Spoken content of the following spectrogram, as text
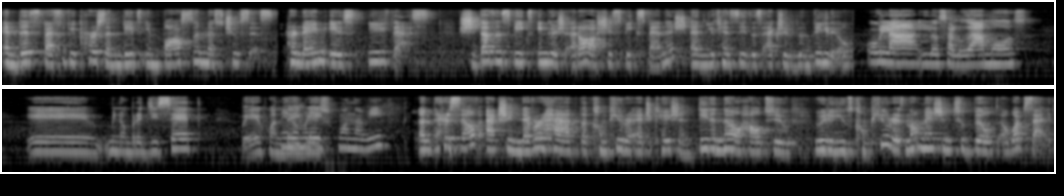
And this specific person lives in Boston, Massachusetts. Her name is Ethes. She doesn't speak English at all. She speaks Spanish. And you can see this actually in the video. Hola, los saludamos. Eh, mi nombre es Gisette. Eh, Juan Mi Davis. nombre es Juan David. And herself actually never had the computer education, didn't know how to really use computers, not mentioned to build a website.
